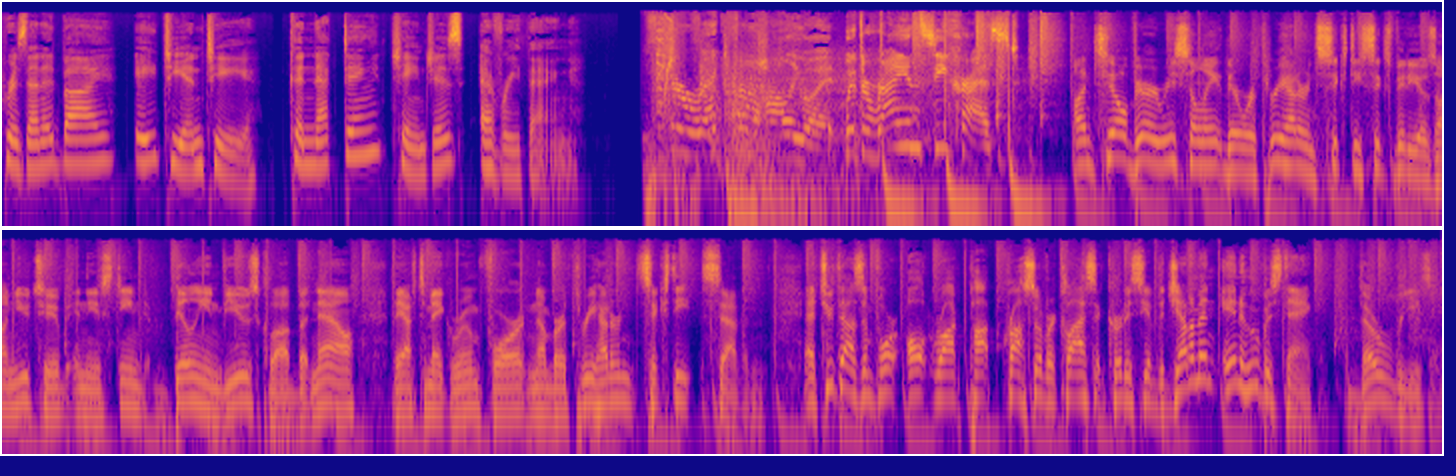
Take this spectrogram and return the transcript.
Presented by AT&T. Connecting changes everything. Direct from Hollywood with Ryan Seacrest. Until very recently, there were 366 videos on YouTube in the esteemed Billion Views Club, but now they have to make room for number 367. A 2004 alt rock pop crossover classic courtesy of the gentleman in Hoobastank, The Reason.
